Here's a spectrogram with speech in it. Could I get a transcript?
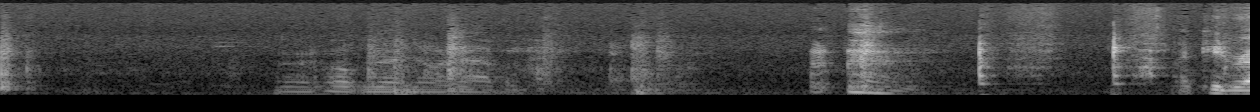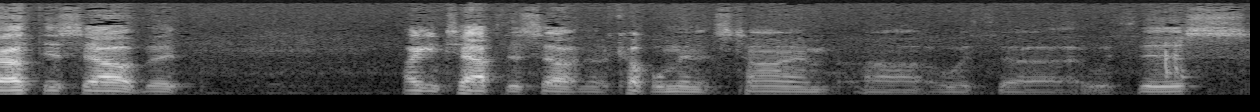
I'm hoping that don't happen. I could route this out, but I can tap this out in a couple minutes time uh, with uh, with this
